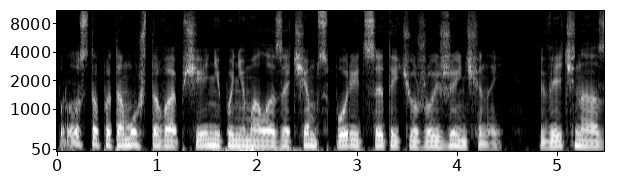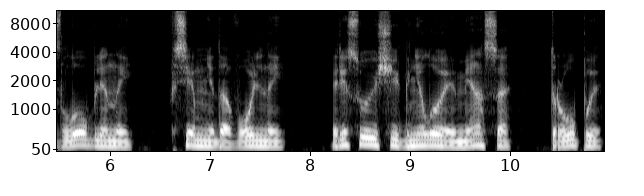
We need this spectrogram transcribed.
Просто потому, что вообще не понимала, зачем спорить с этой чужой женщиной, вечно озлобленной, всем недовольной, рисующей гнилое мясо, трупы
